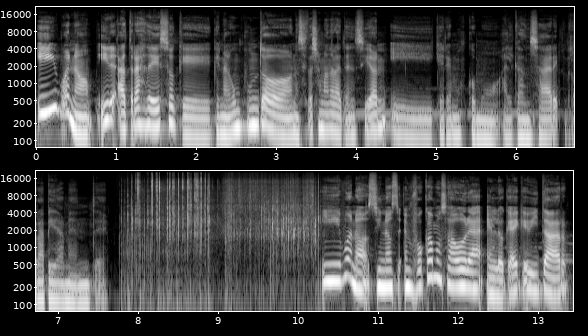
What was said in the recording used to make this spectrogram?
Y bueno, ir atrás de eso que, que, en algún punto nos está llamando la atención y queremos como alcanzar rápidamente. Y bueno, si nos enfocamos ahora en lo que hay que evitar,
